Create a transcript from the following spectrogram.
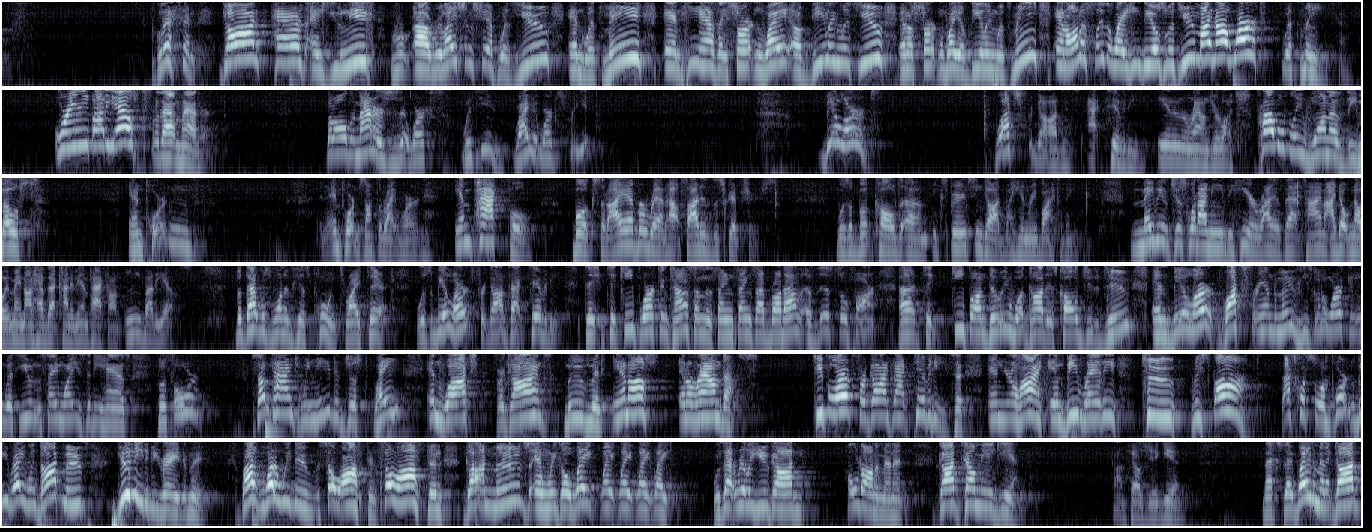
Listen, God has a unique uh, relationship with you and with me, and He has a certain way of dealing with you and a certain way of dealing with me. And honestly, the way He deals with you might not work with me or anybody else for that matter. But all that matters is it works with you, right? It works for you. be alert. Watch for God's activity in and around your life. Probably one of the most important, important's not the right word, impactful books that I ever read outside of the scriptures was a book called um, Experiencing God by Henry Blackaby. Maybe it's just what I needed to hear right at that time. I don't know. It may not have that kind of impact on anybody else. But that was one of his points right there, was to be alert for God's activity. To, to keep working kind of some of the same things I brought out of this so far. Uh, to keep on doing what God has called you to do and be alert. Watch for Him to move. He's going to work with you in the same ways that He has before. Sometimes we need to just wait and watch for God's movement in us and around us. Keep alert for God's activities uh, in your life and be ready to respond. That's what's so important. Be ready. When God moves, you need to be ready to move. Right? What do we do so often? So often, God moves and we go, wait, wait, wait, wait, wait. Was that really you, God? Hold on a minute. God, tell me again. God tells you again. Next day, wait a minute, God.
